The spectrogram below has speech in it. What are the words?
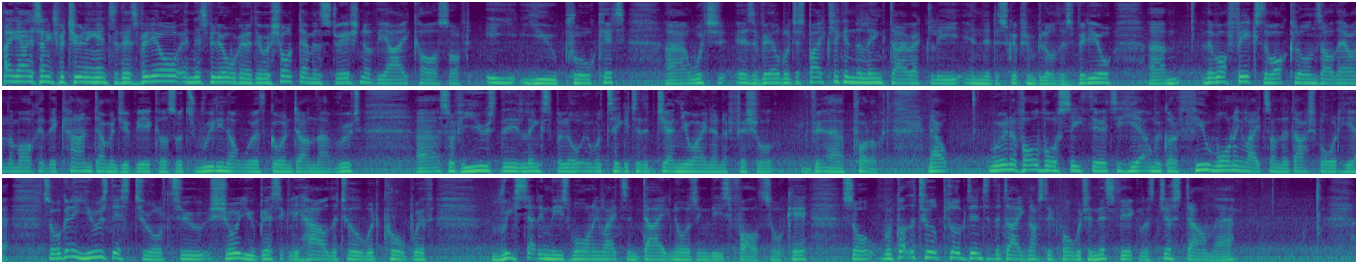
Hi guys, thanks for tuning into this video. In this video we're going to do a short demonstration of the iCarsoft EU Pro Kit uh, which is available just by clicking the link directly in the description below this video. Um, there are fakes, there are clones out there on the market, they can damage your vehicle so it's really not worth going down that route. Uh, so if you use the links below it will take you to the genuine and official uh, product. Now we're in a Volvo C30 here and we've got a few warning lights on the dashboard here. So we're going to use this tool to show you basically how the tool would cope with resetting these warning lights and diagnosing these faults, okay? So we've got the tool plugged into the diagnostic port which in this vehicle is just down there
